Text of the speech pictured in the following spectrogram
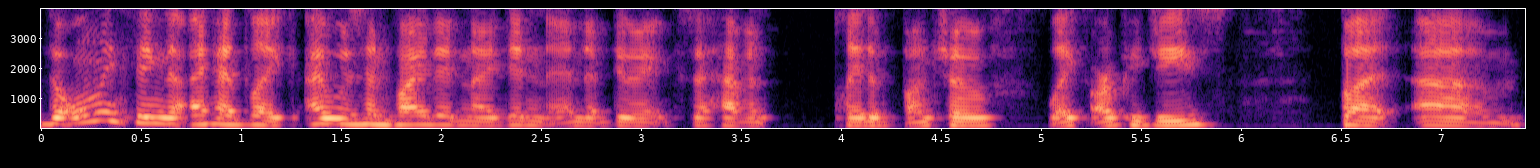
the only thing that I had, like, I was invited and I didn't end up doing it because I haven't played a bunch of like RPGs. But um,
